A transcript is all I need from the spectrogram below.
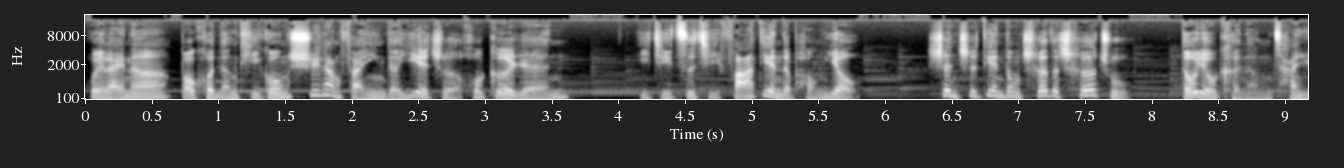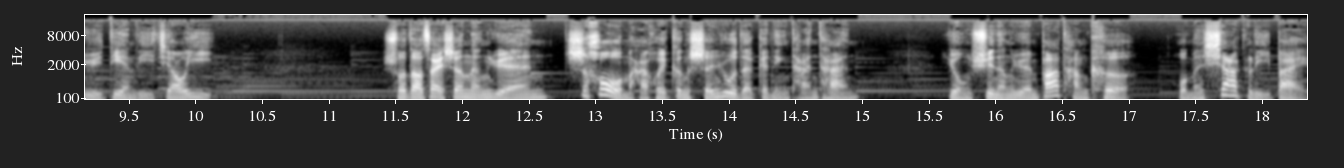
未来呢，包括能提供需量反应的业者或个人，以及自己发电的朋友。甚至电动车的车主都有可能参与电力交易。说到再生能源，之后我们还会更深入的跟您谈谈永续能源八堂课。我们下个礼拜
